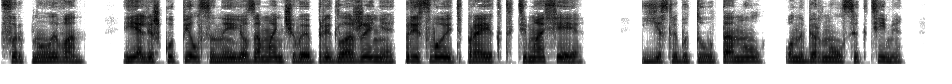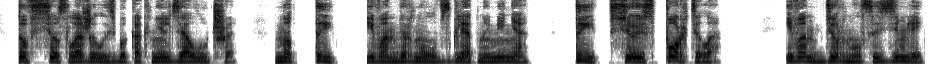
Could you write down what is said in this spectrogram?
фыркнул Иван. Я лишь купился на ее заманчивое предложение присвоить проект Тимофея. Если бы ты утонул, он обернулся к Тиме, то все сложилось бы как нельзя лучше. Но ты, Иван вернул взгляд на меня, ты все испортила!» Иван дернулся с земли.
